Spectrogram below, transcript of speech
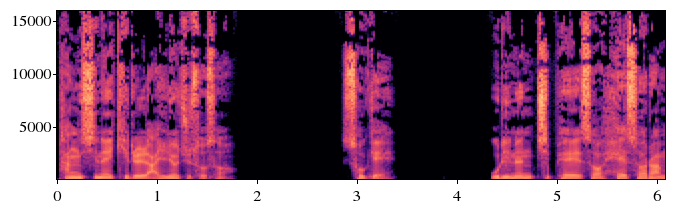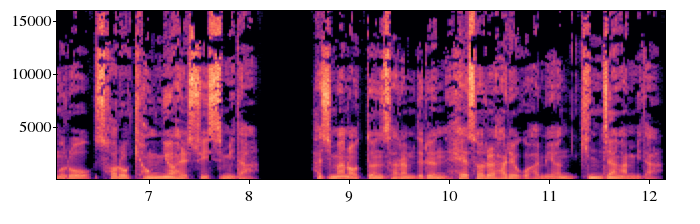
당신의 길을 알려주소서 소개 우리는 집회에서 해설함으로 서로 격려할 수 있습니다. 하지만 어떤 사람들은 해설을 하려고 하면 긴장합니다.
